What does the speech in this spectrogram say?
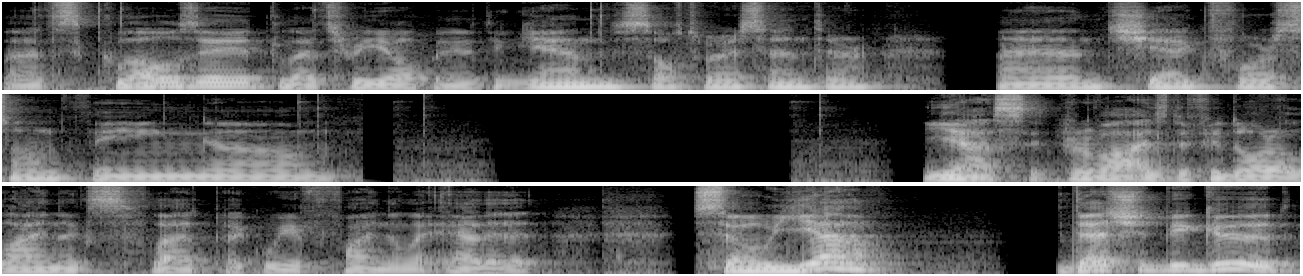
let's close it. Let's reopen it again, the software center, and check for something. Um, yes, it provides the Fedora Linux Flatpak. We finally added it. So yeah, that should be good.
